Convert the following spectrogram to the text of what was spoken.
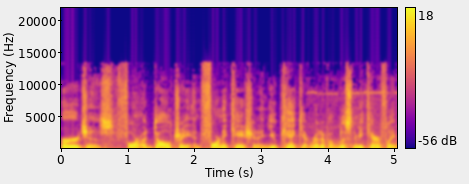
urges for adultery and fornication and you can't get rid of them, listen to me carefully.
